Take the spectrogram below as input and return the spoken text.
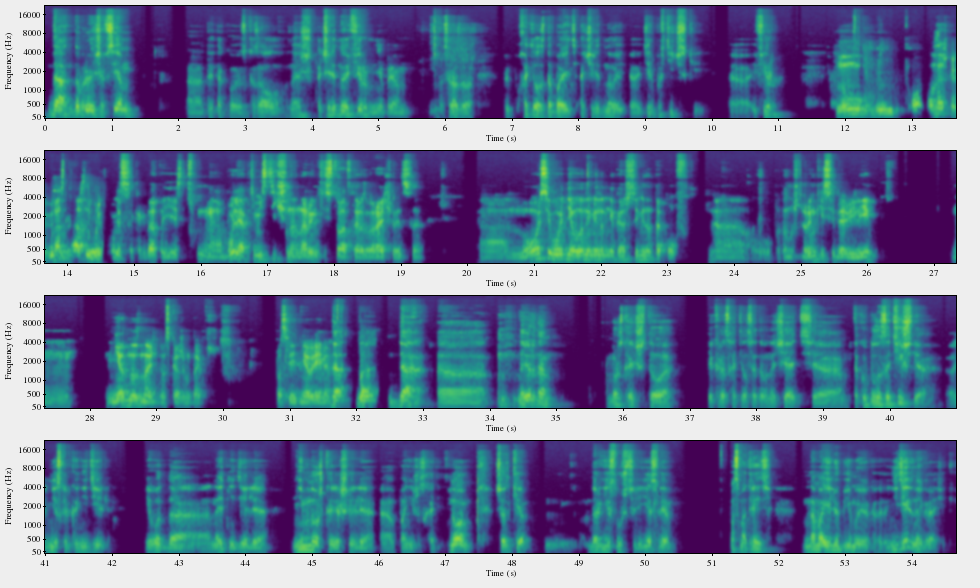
Да, добрый вечер всем. А, ты такой сказал, знаешь, очередной эфир, мне прям сразу хотелось добавить очередной э, терапевтический э, эфир. Ну, знаешь, как раз, раз не приходится, когда-то есть более оптимистично на рынке ситуация разворачивается, а, но сегодня он именно, мне кажется, именно таков, а, потому что рынки себя вели неоднозначно, скажем так последнее время. Да, да, да. Э, наверное, можно сказать, что я как раз хотел с этого начать. Э, такое было затишье э, несколько недель. И вот, да, на этой неделе немножко решили пониже сходить. Но все-таки, дорогие слушатели, если посмотреть на мои любимые как это, недельные графики,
